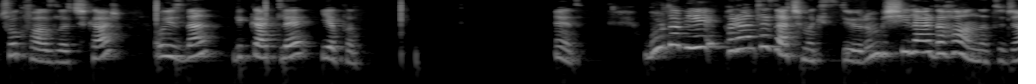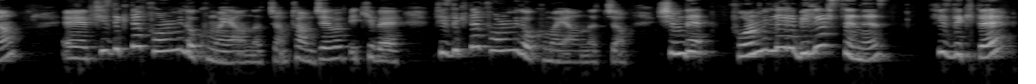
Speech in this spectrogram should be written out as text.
çok fazla çıkar. O yüzden dikkatle yapın. Evet. Burada bir parantez açmak istiyorum. Bir şeyler daha anlatacağım. E, fizikte formül okumayı anlatacağım. Tam cevap 2 ve fizikte formül okumayı anlatacağım. Şimdi formülleri bilirseniz fizikte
